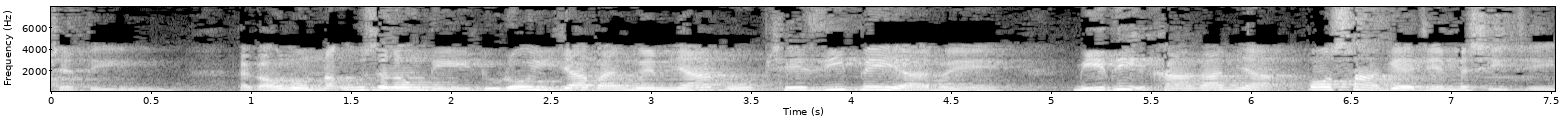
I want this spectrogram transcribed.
ဖြစ်သည်၎င်းတို့နှစ်ဦးစလုံးသည်လူတို့၏ရပိုင်ခွင့်များကိုဖြည့်ဆည်းပေးရာတွင်မိသည့်အခါကမျှပေါ်ဆခဲ့ခြင်းမရှိကြ၎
